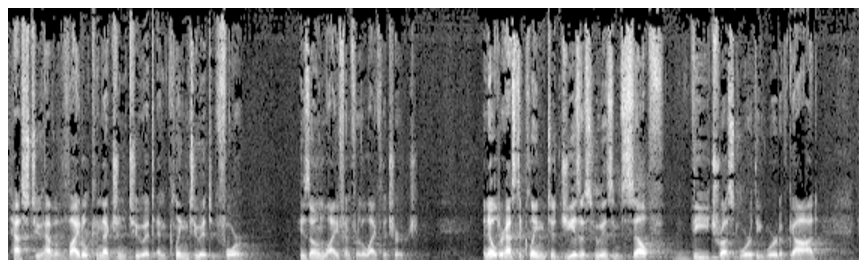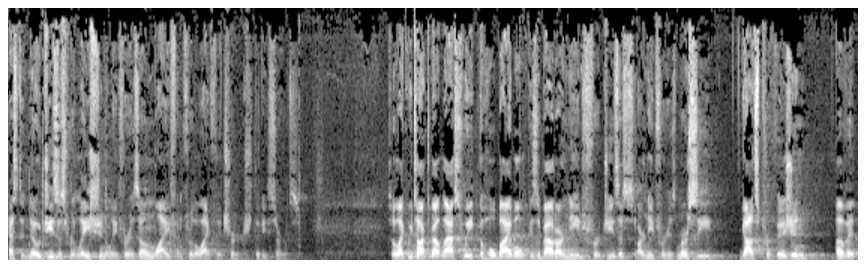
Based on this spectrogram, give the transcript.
has to have a vital connection to it and cling to it for his own life and for the life of the church. An elder has to cling to Jesus, who is himself the trustworthy Word of God, has to know Jesus relationally for his own life and for the life of the church that he serves. So, like we talked about last week, the whole Bible is about our need for Jesus, our need for his mercy, God's provision of it.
